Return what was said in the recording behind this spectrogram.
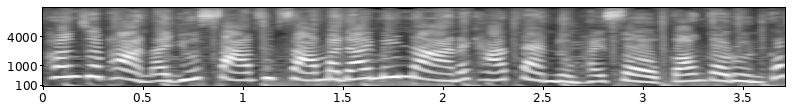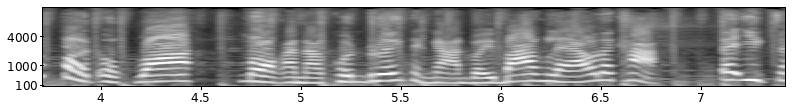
เพิ่งจะผ่านอายุ 33 มาได้ไม่นานนะคะ แต่หนุ่มไฮโซก้องกรุณก็เปิดอกว่ามองอนาคตเรื่องแต่งงานไว้บ้างแล้วละค่ะ แต่อีกใจ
